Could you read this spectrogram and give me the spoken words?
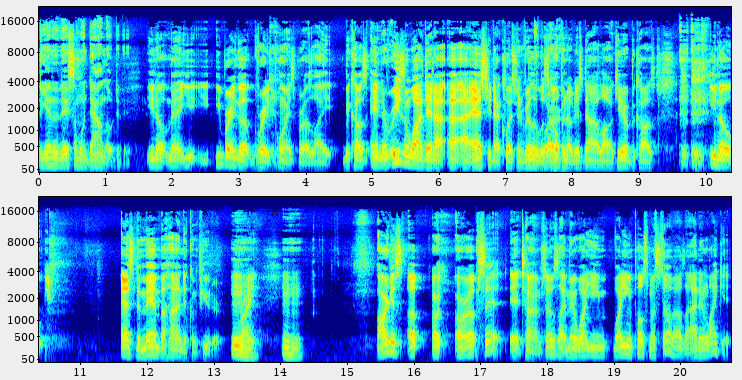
the end of the day, someone downloaded it. You know, man, you you- bring up great points, bro. Like because, and the reason why that I, I, I asked you that question really was to open up this dialogue here because, you know, as the man behind the computer, Mhm. right? Mhm. Artists up are, are upset at times. So I was like, man, why you why you didn't post my stuff? I was like, I didn't like it.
